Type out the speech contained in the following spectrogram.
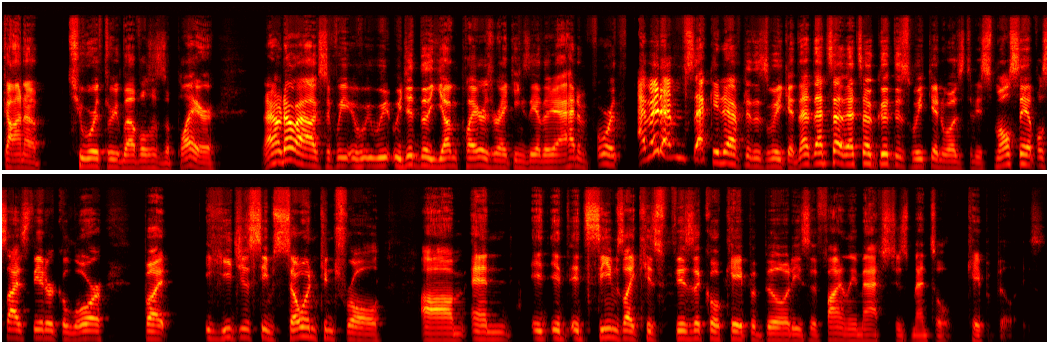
gone up two or three levels as a player. And I don't know, Alex, if we, we we did the young players rankings the other day, I had him fourth. I might have him second after this weekend. That, that's how that's how good this weekend was to me. Small sample size theater galore, but he just seems so in control. Um, and it, it, it seems like his physical capabilities have finally matched his mental capabilities.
